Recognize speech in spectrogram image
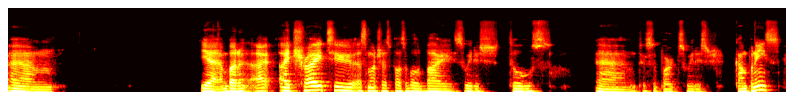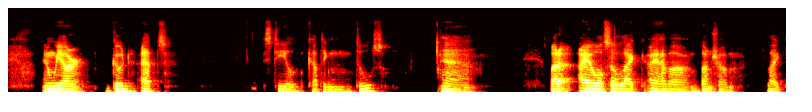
Um, yeah, but I, I try to, as much as possible, buy Swedish tools um, to support Swedish companies. And we are good at steel cutting tools. Uh, but uh, I also like, I have a bunch of like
